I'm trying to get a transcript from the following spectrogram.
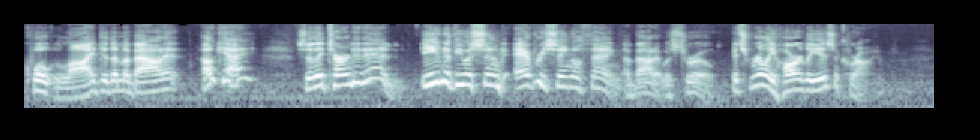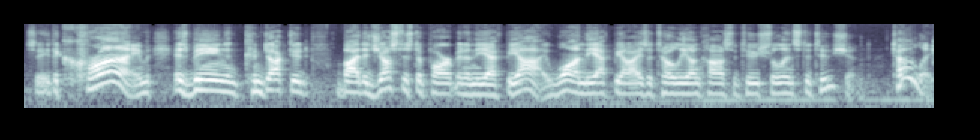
quote, lied to them about it, okay. So they turned it in. Even if you assumed every single thing about it was true, it's really hardly is a crime. See, the crime is being conducted by the Justice Department and the FBI. One, the FBI is a totally unconstitutional institution. Totally.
